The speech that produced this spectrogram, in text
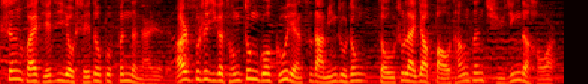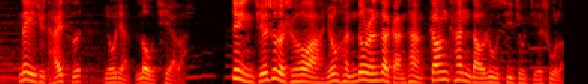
身怀绝技又谁都不分的男人，而不是一个从中国古典四大名著中走出来要保唐僧取经的猴儿。那句台词有点露怯了。电影结束的时候啊，有很多人在感叹，刚看到入戏就结束了。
